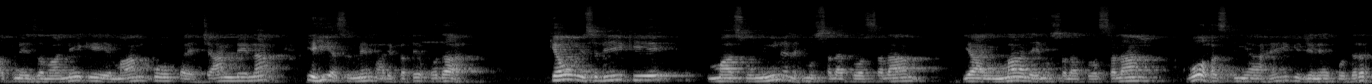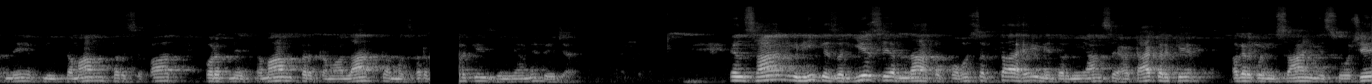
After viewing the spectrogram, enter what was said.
अपने ज़माने के इमाम को पहचान लेना यही असल में मारफत खुदा है। क्यों? इसलिए कि मासूमीन सलाम या इमाम वो हस्तियाँ हैं कि जिन्हें कुदरत ने अपनी तमाम तर सिफात और अपने तमाम तर कमालात का मजहर करके इस दुनिया में भेजा है। इंसान इन्हीं के ज़रिए से अल्लाह तक पहुँच सकता है, इन्हें दरमियान से हटा करके। अगर कोई इंसान ये सोचे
